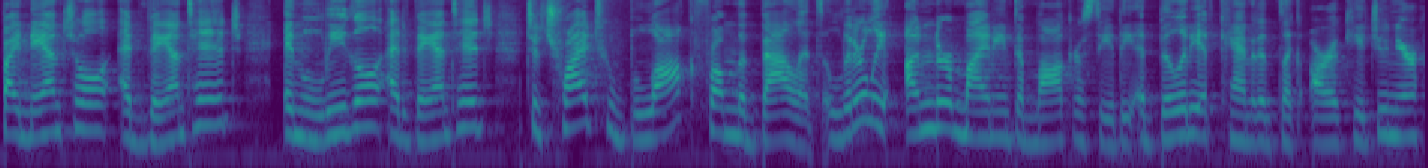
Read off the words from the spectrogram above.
financial advantage and legal advantage to try to block from the ballots, literally undermining democracy, the ability of candidates like RFK Jr.,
